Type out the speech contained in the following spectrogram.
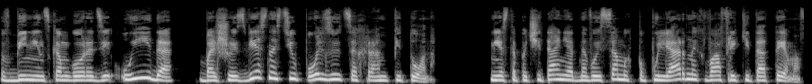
В бенинском городе Уида большой известностью пользуется храм Питона. Место почитания одного из самых популярных в Африке тотемов.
